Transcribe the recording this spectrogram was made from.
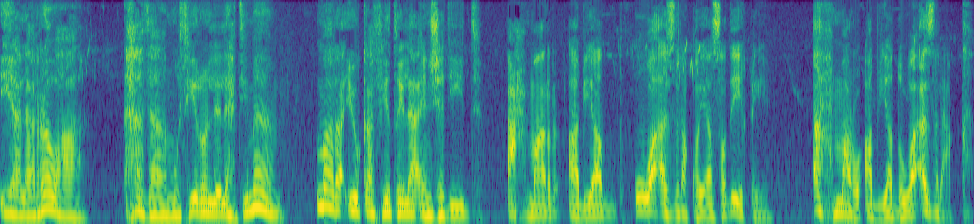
يا للروعه هذا مثير للاهتمام. ما رأيك في طلاء جديد؟ أحمر أبيض وأزرق يا صديقي. أحمر أبيض وأزرق.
